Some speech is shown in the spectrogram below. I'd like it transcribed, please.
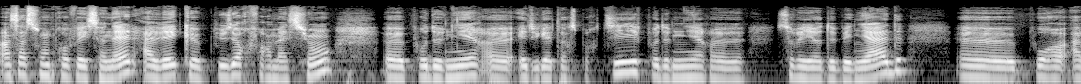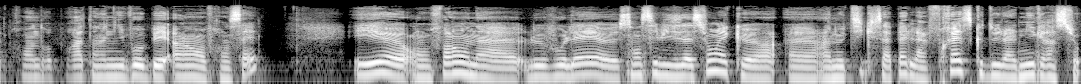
insertion professionnelle avec euh, plusieurs formations euh, pour devenir euh, éducateur sportif, pour devenir euh, surveilleur de baignade, euh, pour apprendre, pour atteindre un niveau B1 en français. Et euh, enfin, on a le volet euh, sensibilisation avec euh, un, outil qui s'appelle la fresque de la migration,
